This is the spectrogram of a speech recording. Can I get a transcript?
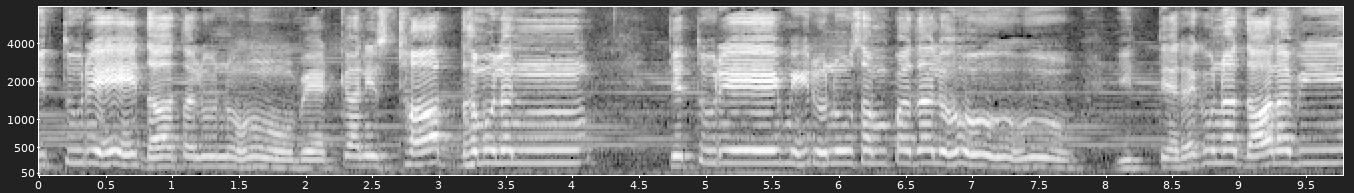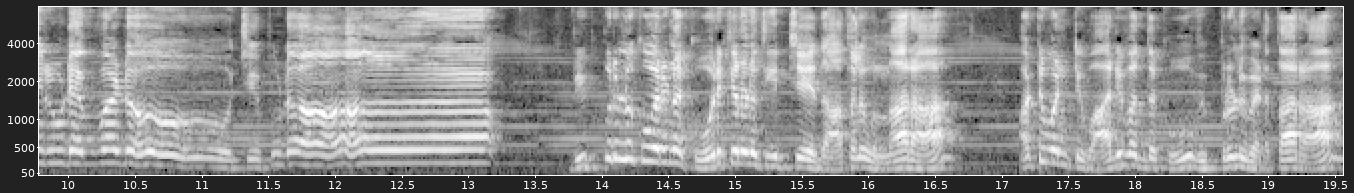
ఇత్తురే దాతలును వేట్కనిష్టార్థములన్ తెత్తురే మీరును సంపదలు ఇత్తెరగున దానవీరుడెవ్వడో చెప్పుడా. విప్రులు కోరిన కోరికలను తీర్చే దాతలు ఉన్నారా? అటువంటి వారి వద్దకు విప్రులు వెడతారా?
